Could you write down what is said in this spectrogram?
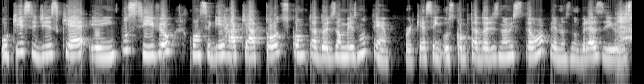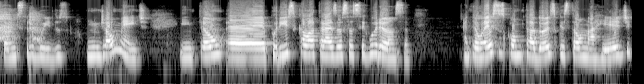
o que se diz que é impossível conseguir hackear todos os computadores ao mesmo tempo, porque assim, os computadores não estão apenas no Brasil, eles estão distribuídos mundialmente. Então, é por isso que ela traz essa segurança. Então, esses computadores que estão na rede,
